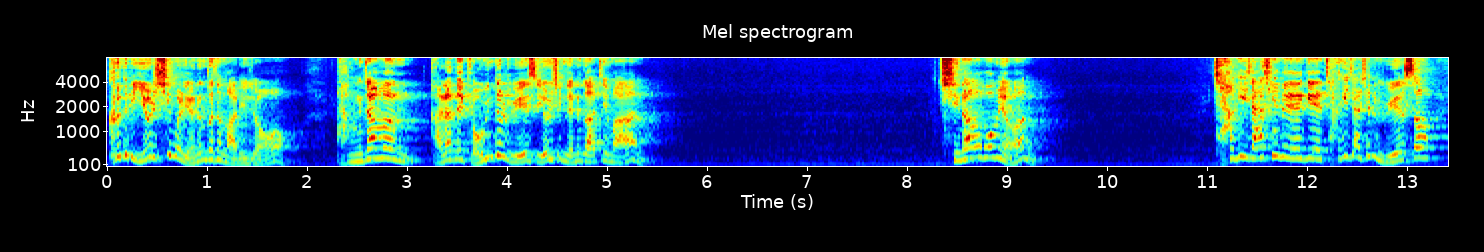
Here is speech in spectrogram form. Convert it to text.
그들이 열심을 내는 것은 말이죠. 당장은 갈라디아 교인들을 위해서 열심히 내는 것 같지만 지나고 보면 자기 자신에게 자기 자신을 위해서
